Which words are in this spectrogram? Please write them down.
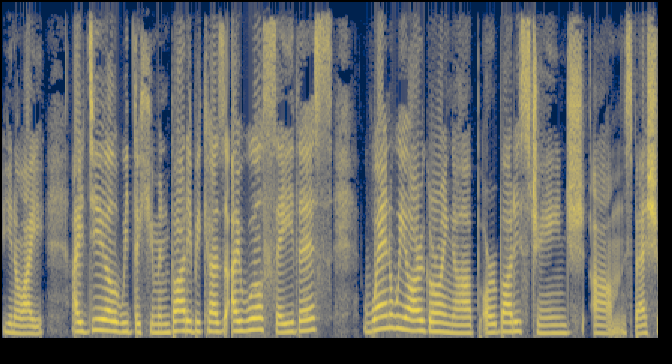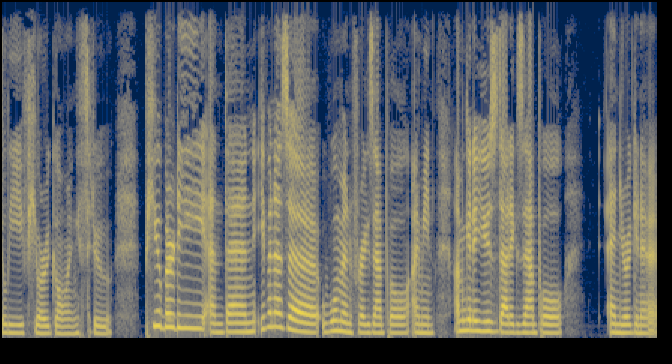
you know I I deal with the human body because I will say this when we are growing up, our bodies change, um, especially if you're going through puberty. And then, even as a woman, for example, I mean, I'm going to use that example and you're gonna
